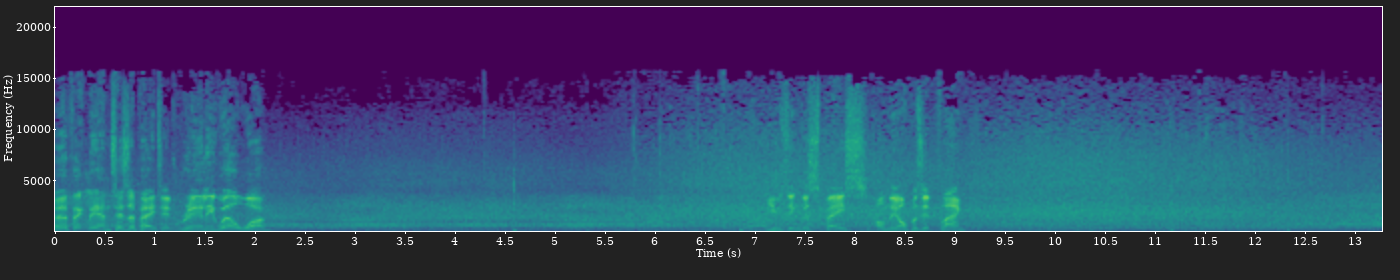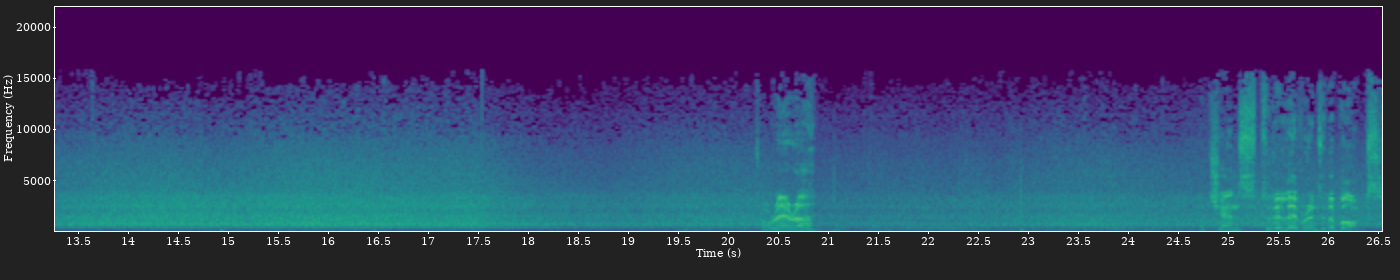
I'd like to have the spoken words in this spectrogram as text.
Perfectly anticipated, really well won. Using the space on the opposite flank. Torreira. A chance to deliver into the box.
